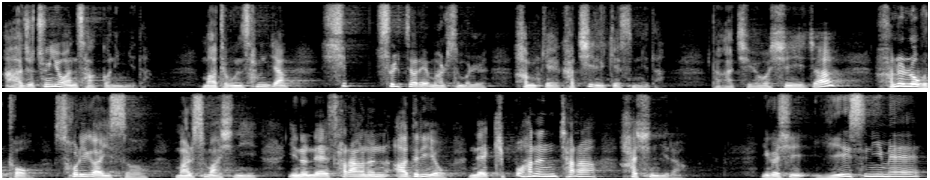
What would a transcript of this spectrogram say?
아주 중요한 사건입니다. 마태복음 3장 17절의 말씀을 함께 같이 읽겠습니다. 다 같이요. 시작. 하늘로부터 소리가 있어 말씀하시니 이는 내 사랑하는 아들이요 내 기뻐하는 자라 하시니라. 이것이 예수님의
